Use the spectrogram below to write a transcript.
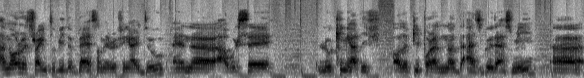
I'm always trying to be the best on everything I do, and uh, I would say looking at if other people are not as good as me, uh,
